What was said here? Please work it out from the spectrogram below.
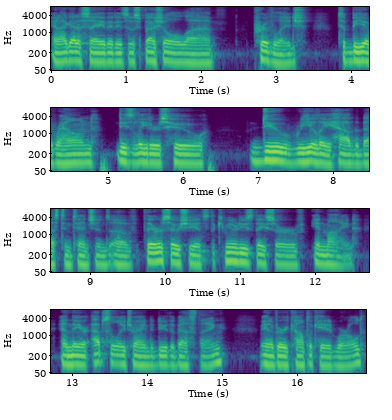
And I got to say that it's a special uh, privilege to be around these leaders who do really have the best intentions of their associates, the communities they serve in mind. And they are absolutely trying to do the best thing in a very complicated world.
